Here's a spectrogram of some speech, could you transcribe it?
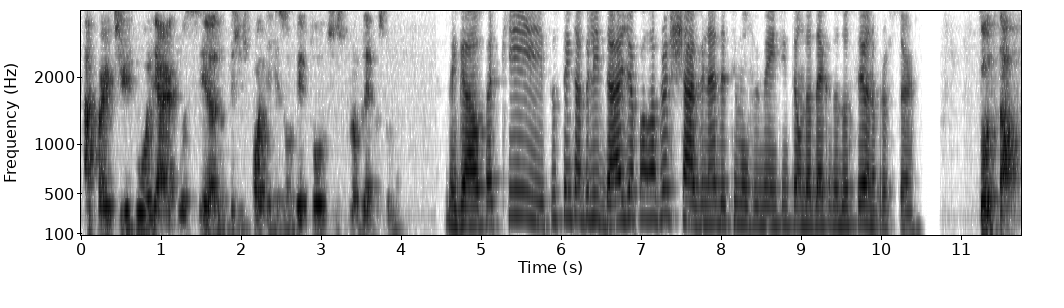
a partir do olhar do oceano que a gente pode resolver todos os problemas do mundo. Legal, parece que sustentabilidade é a palavra-chave, né, desse movimento, então, da década do oceano, professor. Total.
